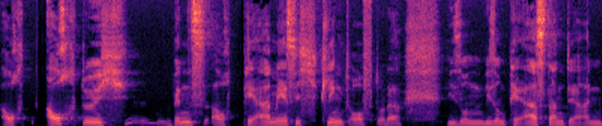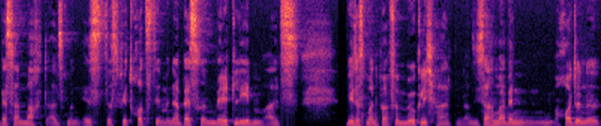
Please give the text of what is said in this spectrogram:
auch, auch durch, wenn es auch PR-mäßig klingt oft oder wie so ein, wie so ein PR-Stand, der einen besser macht, als man ist, dass wir trotzdem in einer besseren Welt leben, als wir das manchmal für möglich halten. Also ich sage mal, wenn heute eine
